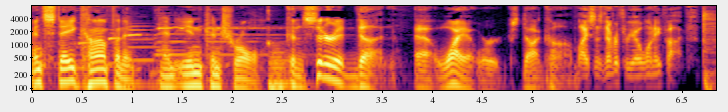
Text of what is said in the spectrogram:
and stay confident and in control. Consider it done at WyattWorks.com. License number 30185.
